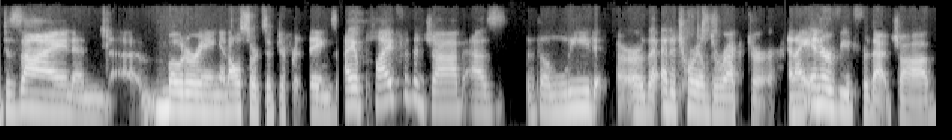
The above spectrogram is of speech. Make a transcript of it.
design and uh, motoring and all sorts of different things. I applied for the job as the lead or the editorial director and I interviewed for that job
